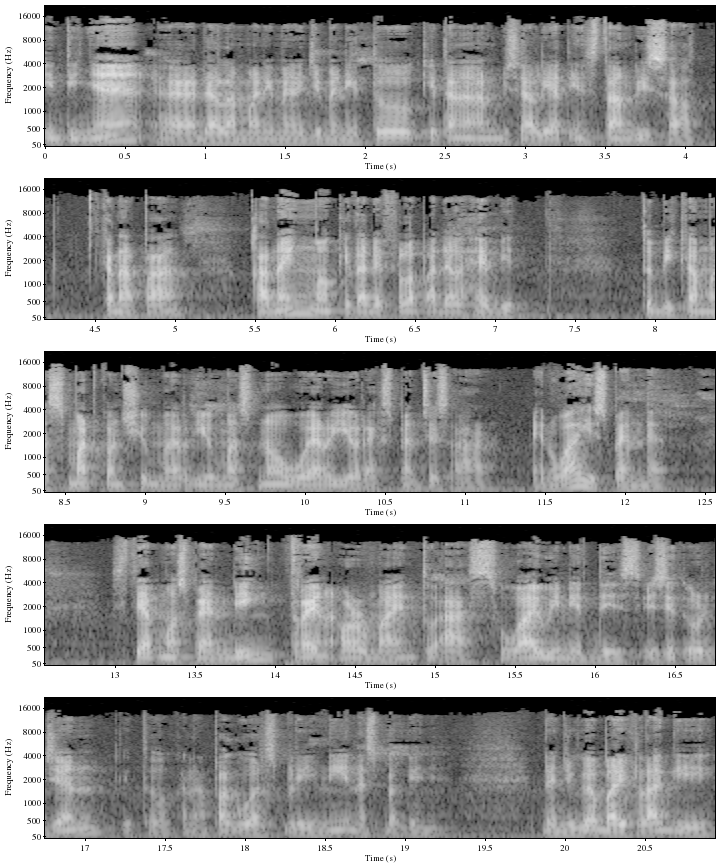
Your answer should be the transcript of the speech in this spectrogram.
Intinya uh, dalam money management itu kita nggak akan bisa lihat instant result Kenapa? Karena yang mau kita develop adalah habit. To become a smart consumer, you must know where your expenses are and why you spend that. Setiap mau spending, train our mind to ask why we need this. Is it urgent? Gitu. Kenapa gue harus beli ini dan sebagainya. Dan juga balik lagi,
